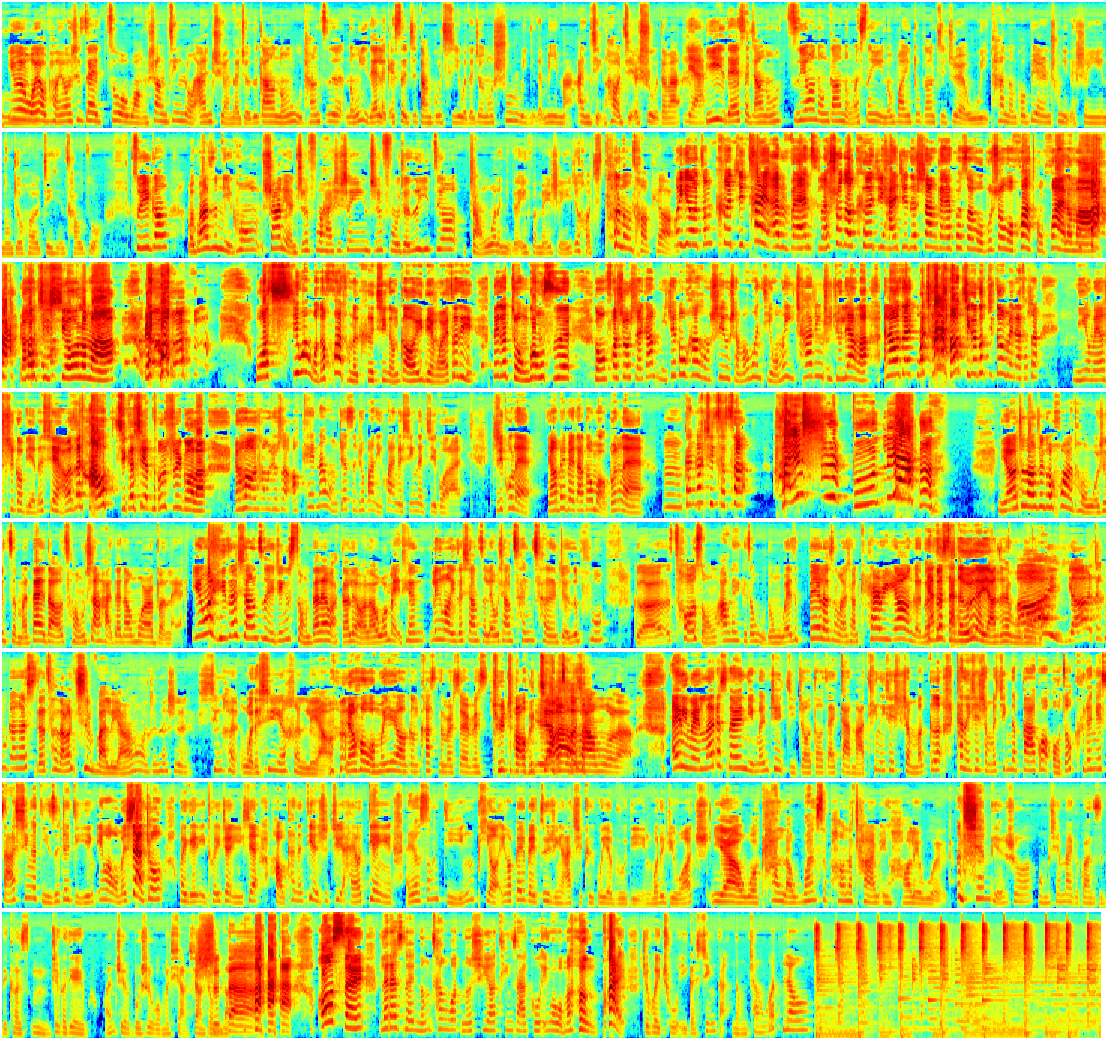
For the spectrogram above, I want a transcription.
因为我有朋友是在做网上金融安全的，就是讲侬下趟子侬现在辣盖手机打过去，伊会得叫侬输入你的密码，按井号结束，对伐伊现在实际上侬只要侬讲侬的声音，侬帮伊多讲几句闲话，它能够辨认出你的声音，侬就好进行操作。所以讲，勿管是面孔刷脸支付还是声音支付，就是伊只要掌握了你的 information，伊就好去偷侬钞票哎。呦，这种科技太 advanced 了。说到科技，还记得上个 episode 我不说我话筒坏了吗？然后去修了吗？然后我希望我的话筒的科技能高一点。我在这里那个总公司跟我发说谁刚你这个话筒是有什么问题？我们一插进去就亮了。然后在我插了好几个东西都没亮。他说。你有没有试过别的线？我在好几个线都试过了，然后他们就说 OK，那我们这次就帮你换一个新的寄过来，寄过来，然后贝贝带到墨尔本来，嗯，刚刚去测测，还是不亮。你要知道这个话筒我是怎么带到从上海带到墨尔本来，因为一个箱子已经怂得来不得了了。我每天拎牢一个箱子来，我想称称，就是怕搿超重，啊，后来搿只活动我还是背了身了，像 carry on 搿能。像只石头一样，这些活动。哎呀，结果刚刚洗的车上去不凉，我真的是心很，我的心也很凉，然后我们又要跟 customer service 去吵架了。炒项目了。Anyway，let us know 你们这几周都在干嘛？听了一些什么歌？看了一些什么新的八卦？或者看了眼啥新的电视剧、电影？因为我们下周会给你推荐一些好看的电视剧，还有电影，还有送电影票。因为贝贝最近也去看过一部电影，What did you watch？Yeah，我看了《Once Upon a Time in Hollywood》。嗯，先别说，我们先卖个关子，because 嗯，这个电影完全不是我们想象中是的。的。Also, let us know 农场 what 侬需要听啥歌，因为我们很快就会出一个新的农场 what 喽。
